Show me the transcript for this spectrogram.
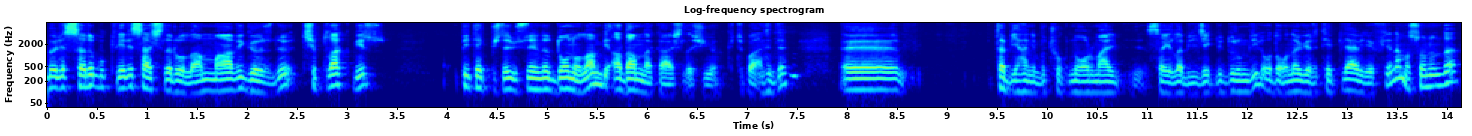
böyle sarı bukleli saçları olan mavi gözlü çıplak bir bir tek işte üstlerinde don olan bir adamla karşılaşıyor kütüphanede. Ee, tabii hani bu çok normal sayılabilecek bir durum değil. O da ona göre tepkiler veriyor filan ama sonunda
